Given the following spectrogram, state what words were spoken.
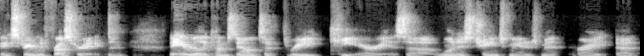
extremely frustrating. And I think it really comes down to three key areas. Uh, one is change management, right? That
